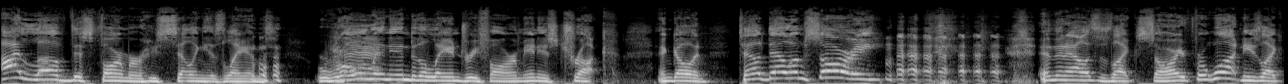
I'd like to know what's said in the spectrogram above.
I love this farmer who's selling his land, rolling into the Landry farm in his truck and going, "Tell Del I'm sorry." and then Alice is like, "Sorry for what?" And he's like,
